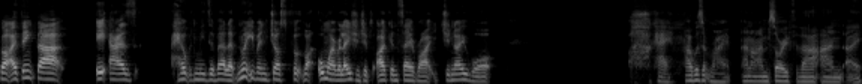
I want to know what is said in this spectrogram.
But I think that it has helped me develop, not even just for like all my relationships. I can say, right, do you know what? Okay, I wasn't right, and I'm sorry for that. And I,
